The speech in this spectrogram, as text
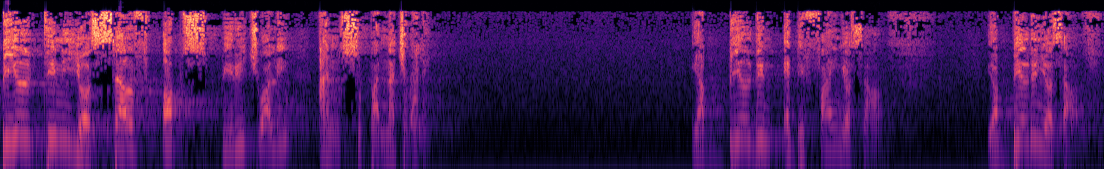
building yourself up spiritually and supernaturally. You are building, edifying yourself. You are building yourself.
